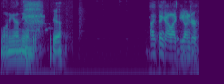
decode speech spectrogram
Money on the under. Yeah. I think I like the under.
